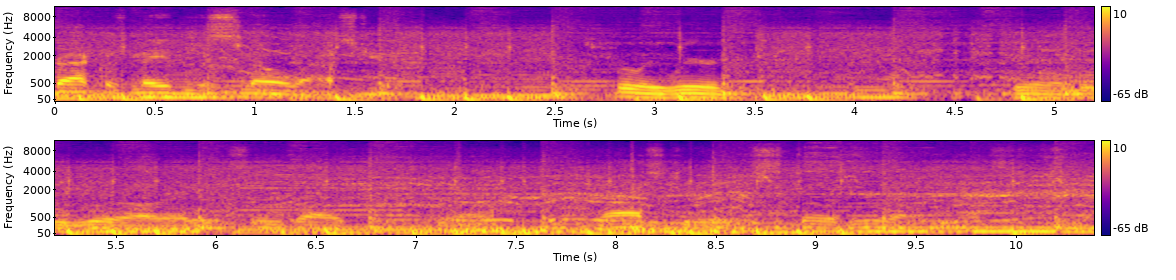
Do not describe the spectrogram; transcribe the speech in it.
track was made in the snow last year. It's really weird being a new year already. It seems like you know, last year was still here.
